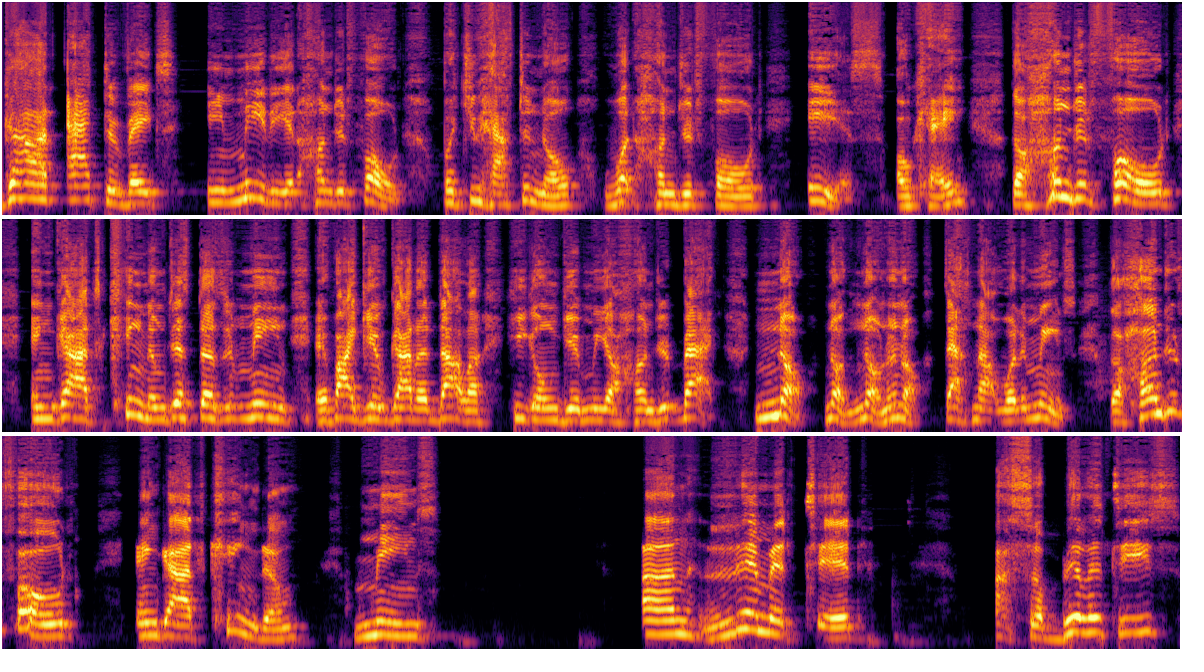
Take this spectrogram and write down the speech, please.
God activates immediate hundredfold, but you have to know what hundredfold is, okay? The hundredfold in God's kingdom just doesn't mean if I give God a dollar, he gonna give me a hundred back. No, no, no, no, no. That's not what it means. The hundredfold in God's kingdom means unlimited possibilities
